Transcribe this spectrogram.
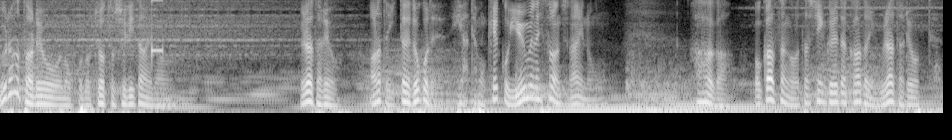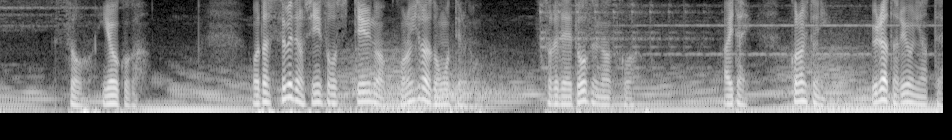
浦田亮のことちょっと知りたいな。浦田亮、あなた一体どこで？いや、でも結構有名な人なんじゃないの？母が、お母さんが私にくれたカードに浦田亮って。そう、陽子が。私すべての真相を知っているのはこの人だと思ってるの。それでどうするの、あつこは？会いたい。この人に、浦田亮に会って、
